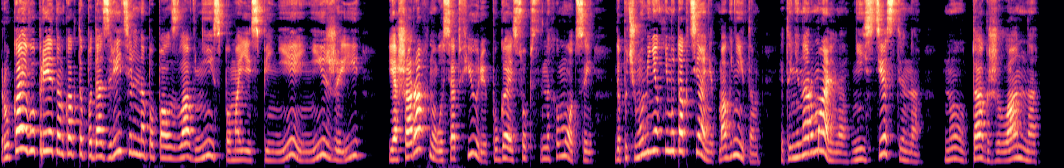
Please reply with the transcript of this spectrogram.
Рука его при этом как-то подозрительно поползла вниз по моей спине и ниже, и... Я шарахнулась от Фьюри, пугаясь собственных эмоций. Да почему меня к нему так тянет магнитом? Это ненормально, неестественно, ну, так желанно.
